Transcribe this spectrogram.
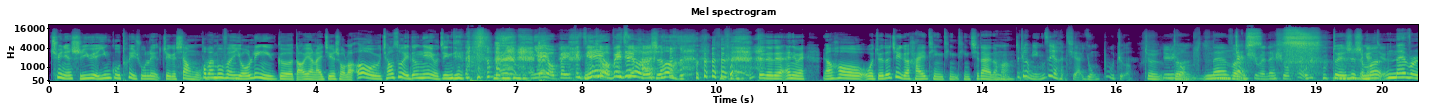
去年十一月因故退出了这个项目，后半部分由另一个导演来接手了。哦，乔斯·韦登，你也有今天，你也有被被你也有被接手的时候。对对对，Anyway，然后我觉得这个还挺挺挺期待的哈。就这个名字也很期待，永不者，就是这种 Never 战士们在说不。对，是什么 Never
